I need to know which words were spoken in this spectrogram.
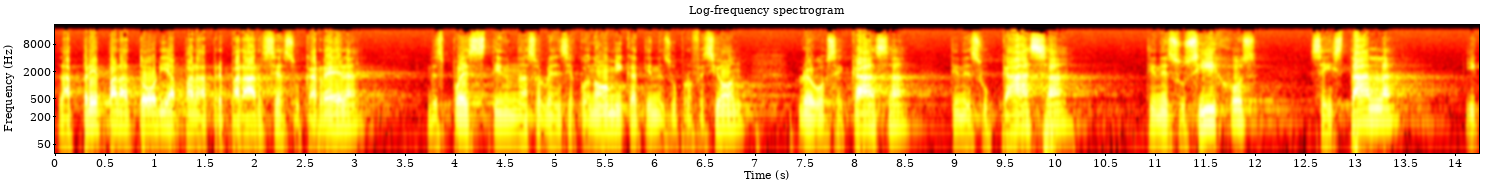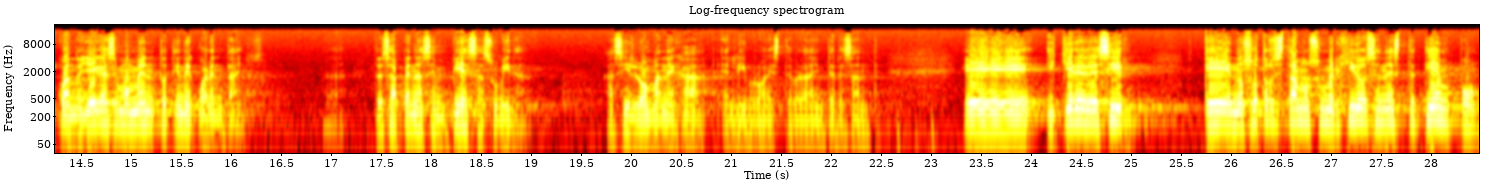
la preparatoria para prepararse a su carrera, después tiene una solvencia económica, tiene su profesión, luego se casa, tiene su casa, tiene sus hijos, se instala y cuando llega ese momento tiene 40 años. Entonces apenas empieza su vida. Así lo maneja el libro este, ¿verdad? Interesante. Eh, y quiere decir que nosotros estamos sumergidos en este tiempo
